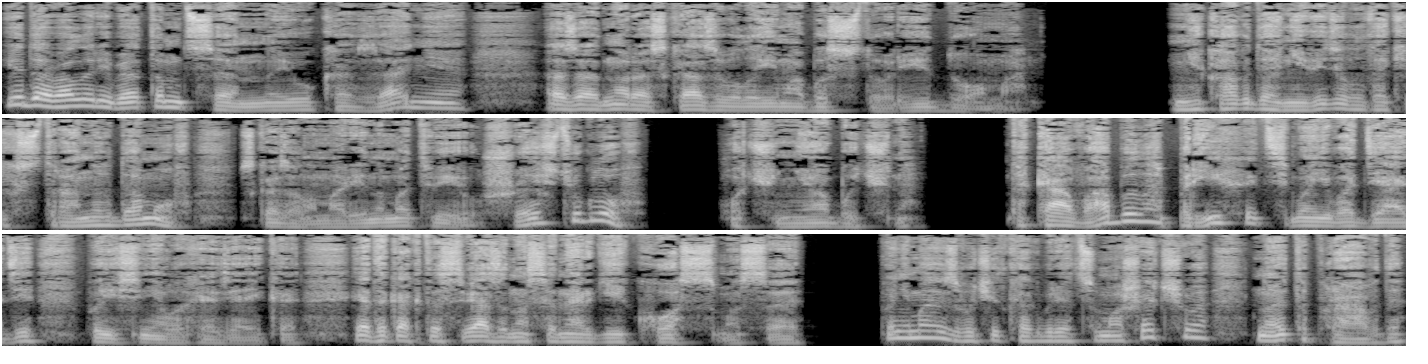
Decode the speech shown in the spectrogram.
и давала ребятам ценные указания, а заодно рассказывала им об истории дома. «Никогда не видела таких странных домов», — сказала Марина Матвею. «Шесть углов. Очень необычно. «Такова была прихоть моего дяди», — пояснила хозяйка. «Это как-то связано с энергией космоса. Понимаю, звучит как бред сумасшедшего, но это правда.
